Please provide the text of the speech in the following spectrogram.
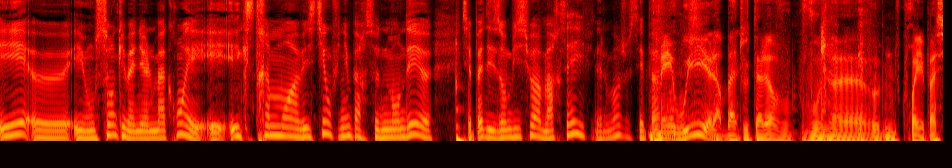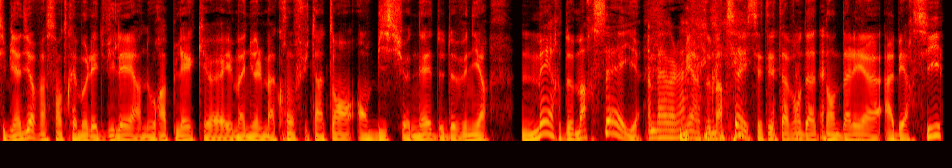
et, euh, et, on sent qu'Emmanuel Macron est, extrêmement investi. On finit par se demander, euh, c'est pas des ambitions à Marseille finalement, je sais pas. Mais oui, alors bah, tout à l'heure, vous, vous, ne, vous, ne, croyez pas si bien dire. Vincent Trémollet de Villers nous rappelait qu'Emmanuel Macron fut un temps ambitionné de devenir maire de Marseille. Ah bah maire de Marseille, c'était avant d'aller à, Bercy.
